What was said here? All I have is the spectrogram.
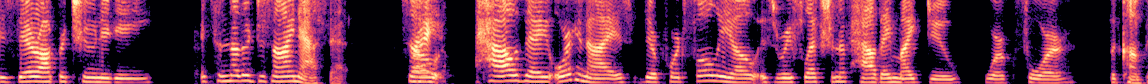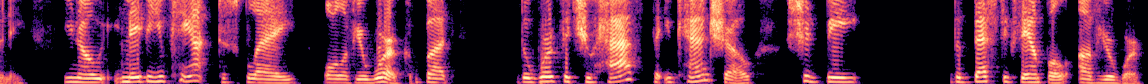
is their opportunity it's another design asset. So right. how they organize their portfolio is a reflection of how they might do work for the company. You know, maybe you can't display all of your work, but the work that you have that you can show should be the best example of your work.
